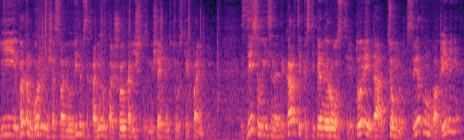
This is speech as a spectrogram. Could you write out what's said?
и в этом городе мы сейчас с вами увидим, сохранилось большое количество замечательных тюркских памятников. Здесь вы видите на этой карте постепенный рост территории, да, от темного к светлому во времени –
